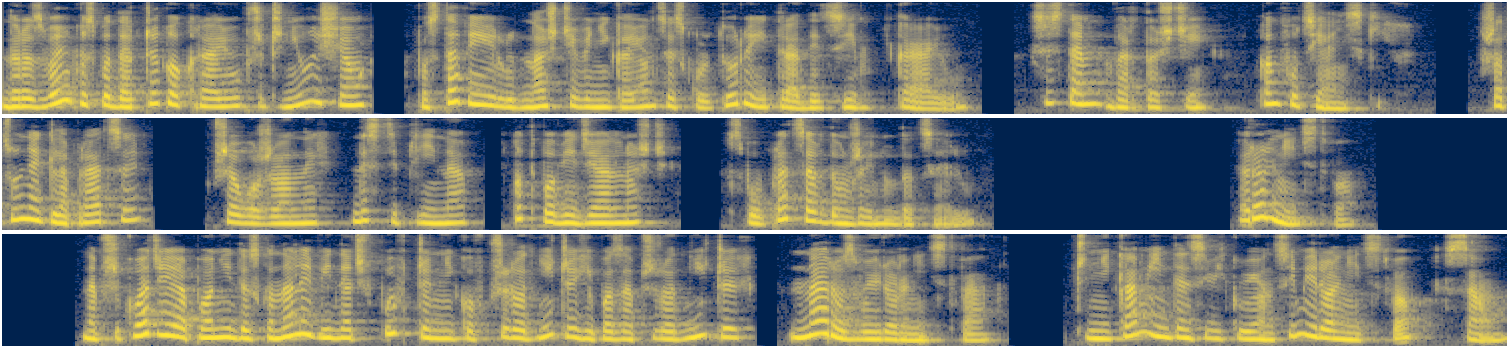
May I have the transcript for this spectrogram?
Do rozwoju gospodarczego kraju przyczyniły się postawy jej ludności wynikające z kultury i tradycji kraju, system wartości konfucjańskich, szacunek dla pracy, przełożonych, dyscyplina, odpowiedzialność, współpraca w dążeniu do celu. Rolnictwo. Na przykładzie Japonii doskonale widać wpływ czynników przyrodniczych i pozaprzyrodniczych na rozwój rolnictwa. Czynnikami intensyfikującymi rolnictwo są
